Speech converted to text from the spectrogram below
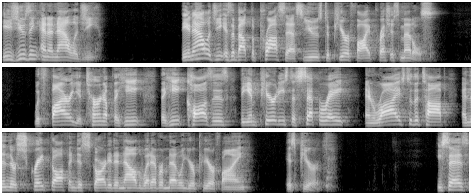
He's using an analogy. The analogy is about the process used to purify precious metals. With fire, you turn up the heat. The heat causes the impurities to separate and rise to the top, and then they're scraped off and discarded, and now whatever metal you're purifying is pure. He says,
